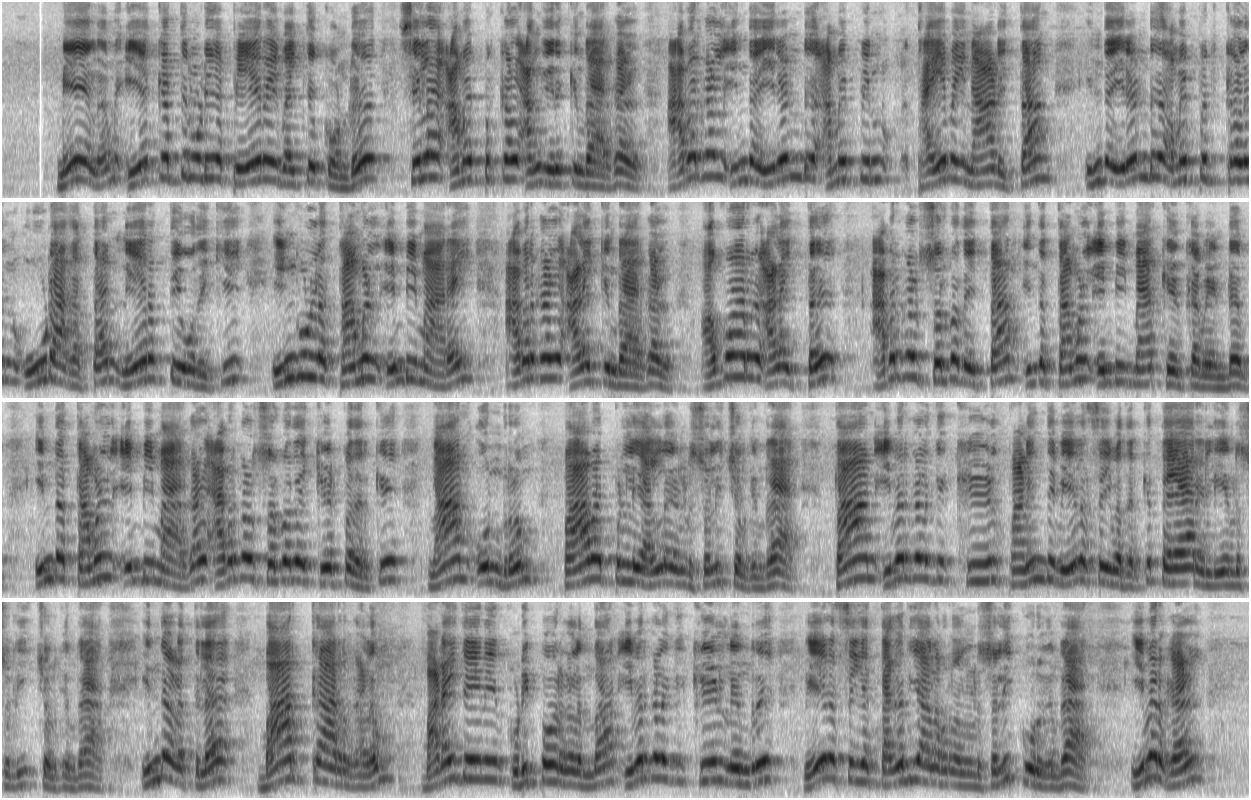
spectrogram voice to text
மேலும் இயக்கத்தினுடைய பெயரை வைத்துக்கொண்டு சில அமைப்புகள் அங்கு இருக்கின்றார்கள். அவர்கள் இந்த இரண்டு அமைப்பின் தயவை நாடித்தான் இந்த இரண்டு அமைப்புகளின் ஊடாகத்தான் நேரத்தை ஒதுக்கி இங்குள்ள தமிழ் எம்பிமாரை அவர்கள் அழைக்கின்றார்கள். அவ்வாறு அழைத்து அவர்கள் சொல்வதைத்தான் இந்த தமிழ் எம்பிமார் கேட்க வேண்டும். இந்த தமிழ் எம்பிமார்கள் அவர்கள் சொல்வதை கேட்பதற்கு நான் ஒன்றும் பாவப்பிள்ளை அல்ல என்று சொல்லி சொல்கின்றார். தான் இவர்களுக்கு கீழ் பணிந்து வேலை செய்வதற்கு தயாரில்லை என்று சொல்லி சொல்கின்றார். இந்த இடத்துல பார் பார்க்காரர்களும் மடை தேநீர் குடிப்பவர்களும் தான் இவர்களுக்கு கீழ் நின்று வேலை செய்ய தகுதியானவர்கள் என்று சொல்லி கூறுகின்றார். இவர்கள்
